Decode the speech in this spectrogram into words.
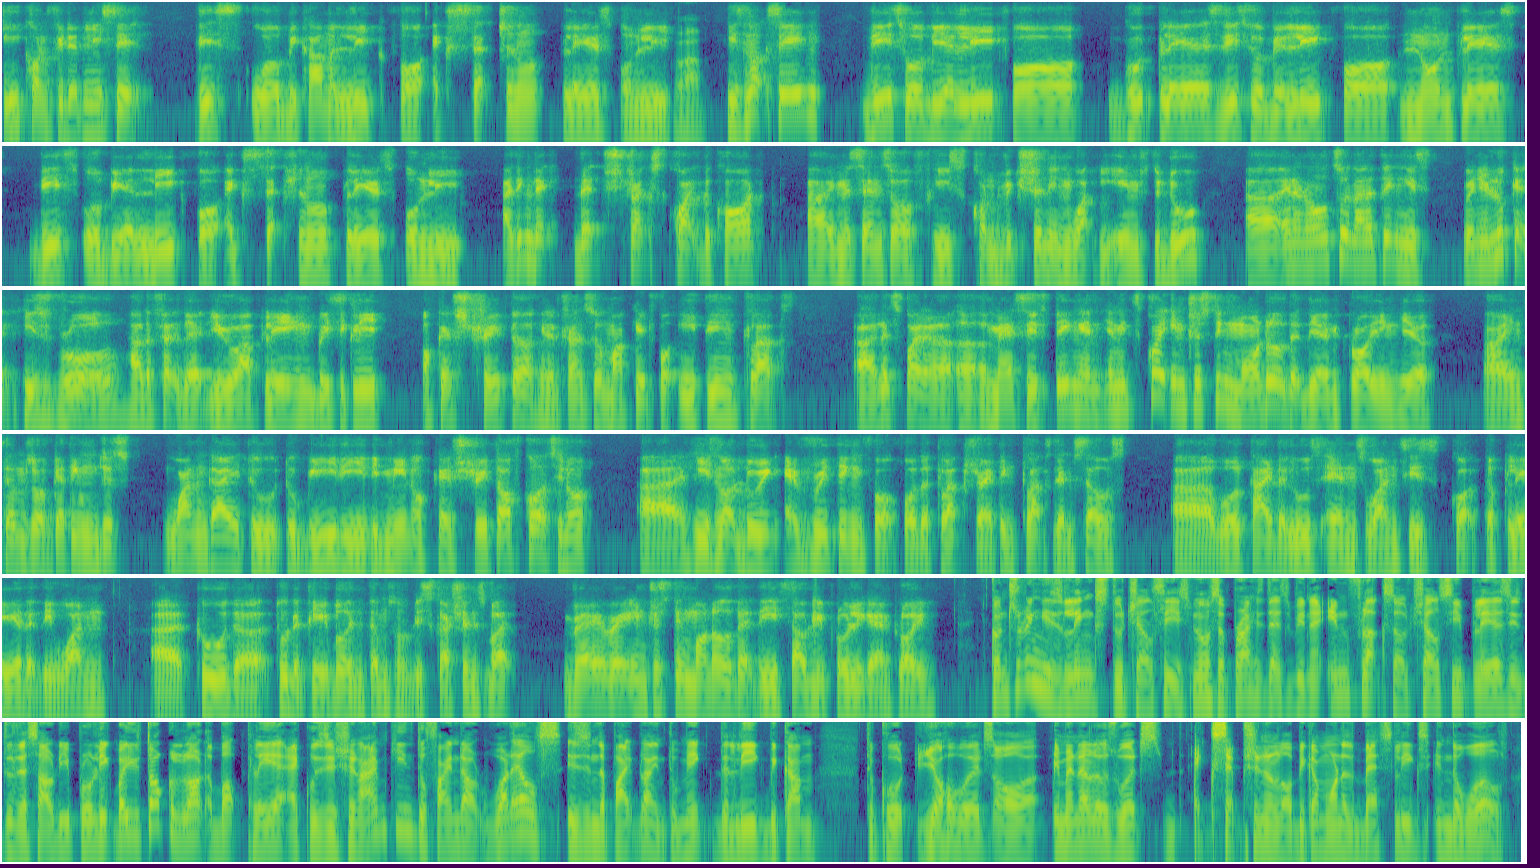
he confidently said, "This will become a league for exceptional players only." Wow. He's not saying this will be a league for good players. This will be a league for known players. This will be a league for exceptional players only. I think that that strikes quite the chord uh, in the sense of his conviction in what he aims to do. Uh, and then also another thing is when you look at his role, uh, the fact that you are playing basically orchestrator in the transfer market for 18 clubs, uh, that's quite a, a- massive thing. And, and it's quite interesting model that they're employing here uh, in terms of getting just one guy to to be the, the main orchestrator. Of course, you know, uh, he's not doing everything for, for the clubs, right? I think clubs themselves uh, will tie the loose ends once he's got the player that they want uh, to the to the table in terms of discussions. But very very interesting model that the Saudi Pro League are employing. Considering his links to Chelsea, it's no surprise there's been an influx of Chelsea players into the Saudi Pro League. But you talk a lot about player acquisition. I'm keen to find out what else is in the pipeline to make the league become, to quote your words or Emenalo's words, exceptional or become one of the best leagues in the world.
